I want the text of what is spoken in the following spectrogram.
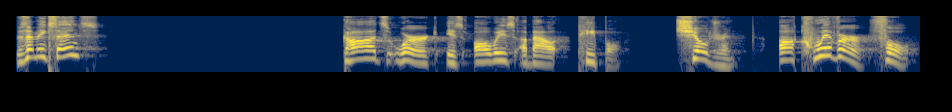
Does that make sense? God's work is always about people, children, a quiver full.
